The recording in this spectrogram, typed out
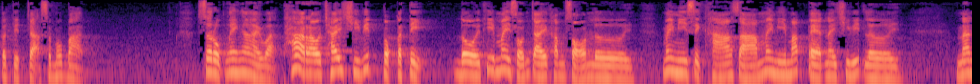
ปฏิจจสมุปบาท สรุปง่ายๆว่า ถ้าเราใช้ชีวิตปกติ โดยที่ไม่สนใจคำสอนเลย ไม่มีสิกขาสามไม่มีมรรคแปดในชีวิตเลย นั่น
